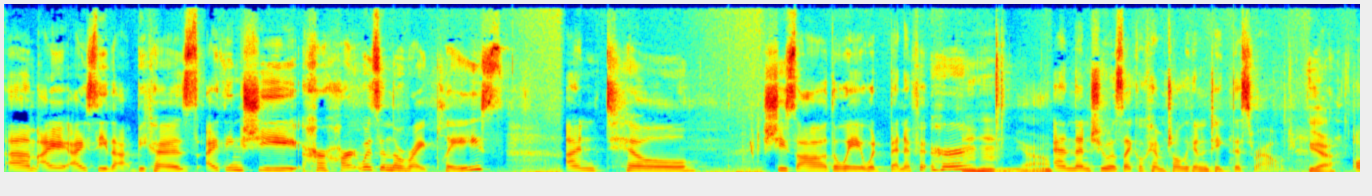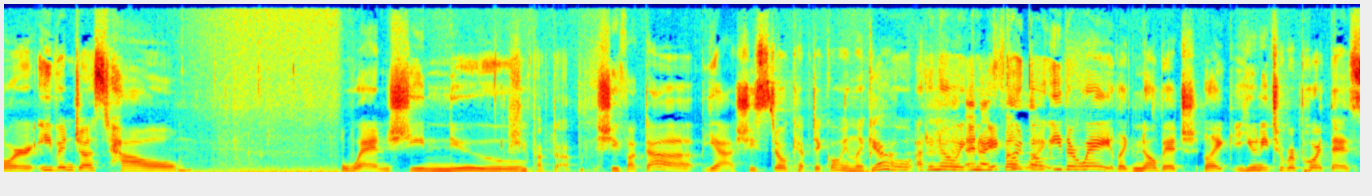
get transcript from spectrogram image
Um, I, I see that because I think she, her heart was in the right place until she saw the way it would benefit her. Mm-hmm. Yeah, And then she was like, okay, I'm totally going to take this route. Yeah. Or even just how when she knew she fucked up. she fucked up, yeah, she still kept it going. Like, Yeah. oh, I don't know. It, And I it felt could go either way. Like, no, bitch. Like, you need to report this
